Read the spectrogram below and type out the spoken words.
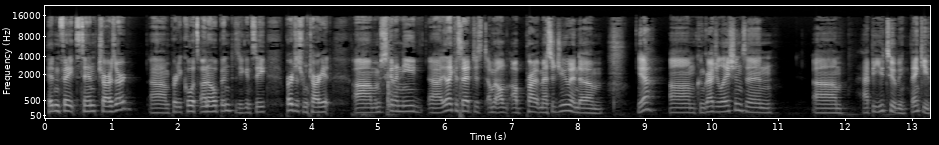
Hidden Fates tin Charizard. Um, pretty cool. It's unopened, as you can see. Purchased from Target. Um, I'm just gonna need, uh, like I said, just I'll, I'll private message you, and um, yeah, um, congratulations and um, happy YouTubing. Thank you.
